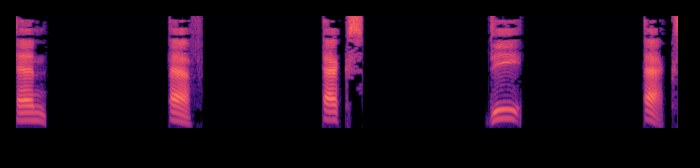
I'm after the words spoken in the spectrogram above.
n f x d x.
